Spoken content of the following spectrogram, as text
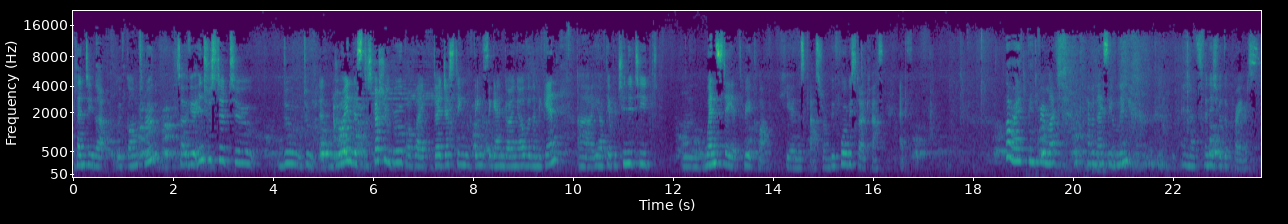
plenty that we've gone through. So if you're interested to do to uh, join this discussion group of like digesting things again, going over them again, uh, you have the opportunity to, on Wednesday at three o'clock here in this classroom before we start class at four. All right, thank you very much. Have a nice evening, and let's finish with the prayers.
